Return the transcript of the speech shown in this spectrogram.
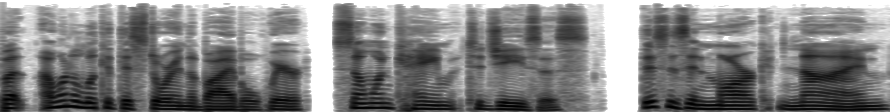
But I want to look at this story in the Bible where someone came to Jesus. This is in Mark 9,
